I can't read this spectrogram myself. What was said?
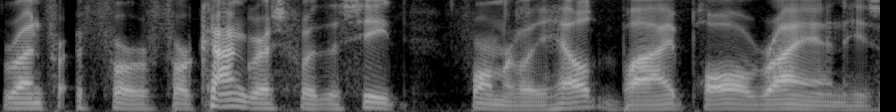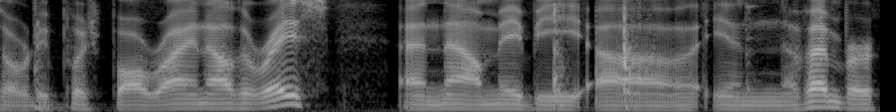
run for, for, for Congress for the seat formerly held by Paul Ryan. He's already pushed Paul Ryan out of the race, and now maybe uh, in November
